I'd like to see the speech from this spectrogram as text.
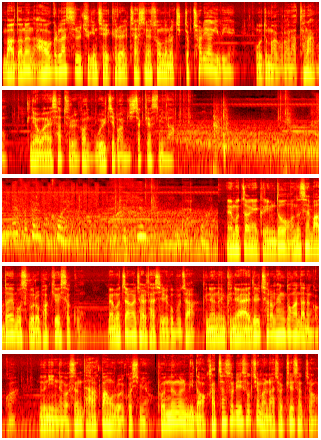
마더는 아워글라스를 죽인 제이크를 자신의 손으로 직접 처리하기 위해 오두막으로 나타나고 그녀와의 사투를 건 5일째 밤이 시작되었습니다. 메모장의 그림도 어느새 마더의 모습으로 바뀌어 있었고 메모장을 잘 다시 읽어보자 그녀는 그녀의 아이들처럼 행동한다는 것과 눈이 있는 것은 다락방으로 올 것이며 본능을 믿어 가짜 소리에 속지 말라 적혀 있었죠.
